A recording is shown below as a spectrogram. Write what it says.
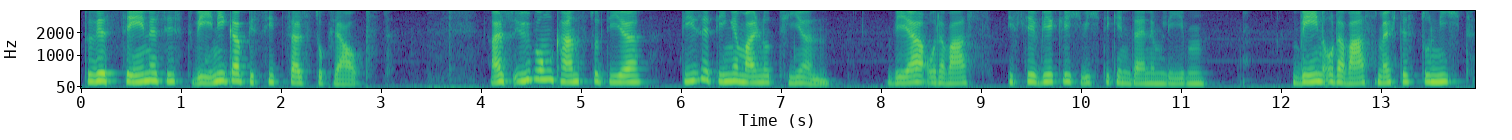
Du wirst sehen, es ist weniger Besitz, als du glaubst. Als Übung kannst du dir diese Dinge mal notieren. Wer oder was ist dir wirklich wichtig in deinem Leben? Wen oder was möchtest du nicht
